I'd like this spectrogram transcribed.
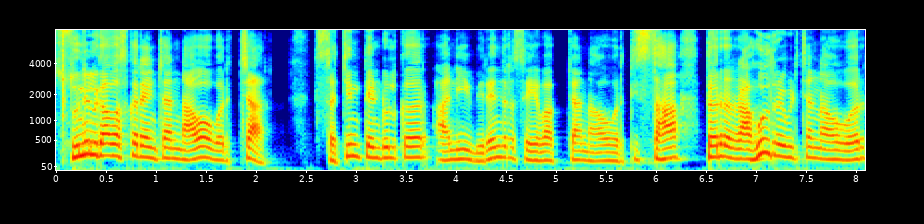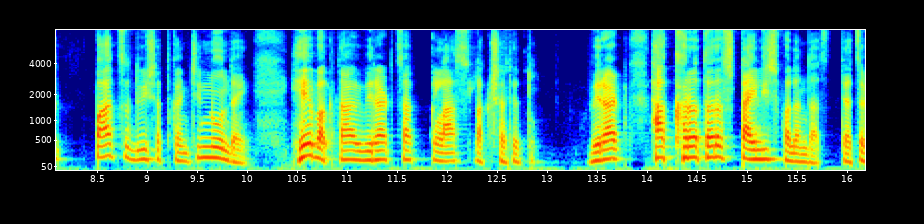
सुनील गावस्कर यांच्या नावावर चार सचिन तेंडुलकर आणि वीरेंद्र सेहवागच्या नावावरती सहा तर राहुल द्रविडच्या नावावर पाच द्विशतकांची नोंद आहे. हे बघता विराटचा क्लास लक्षात येतो. विराट हा खरं तर स्टायलिश फलंदाज. त्याचं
